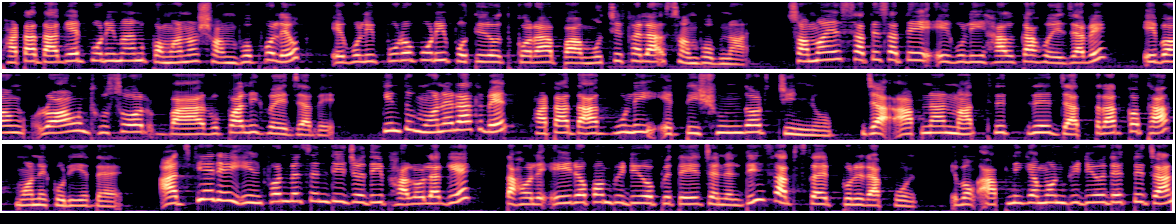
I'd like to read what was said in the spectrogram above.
ফাটা দাগের পরিমাণ কমানো সম্ভব হলেও এগুলি পুরোপুরি প্রতিরোধ করা বা মুছে ফেলা সম্ভব নয়। সময়ের সাথে সাথে এগুলি হালকা হয়ে যাবে এবং রং ধূসর বা রূপালি হয়ে যাবে। কিন্তু মনে রাখবেন, ফাটা দাগগুলি একটি সুন্দর চিহ্ন যা আপনার মাতৃত্বের যাত্রার কথা মনে করিয়ে দেয়। আজকের এই ইনফরমেশনটি যদি ভালো লাগে, তাহলে এই রকম ভিডিও পেতে চ্যানেলটি সাবস্ক্রাইব করে রাখুন এবং আপনি কেমন ভিডিও দেখতে চান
